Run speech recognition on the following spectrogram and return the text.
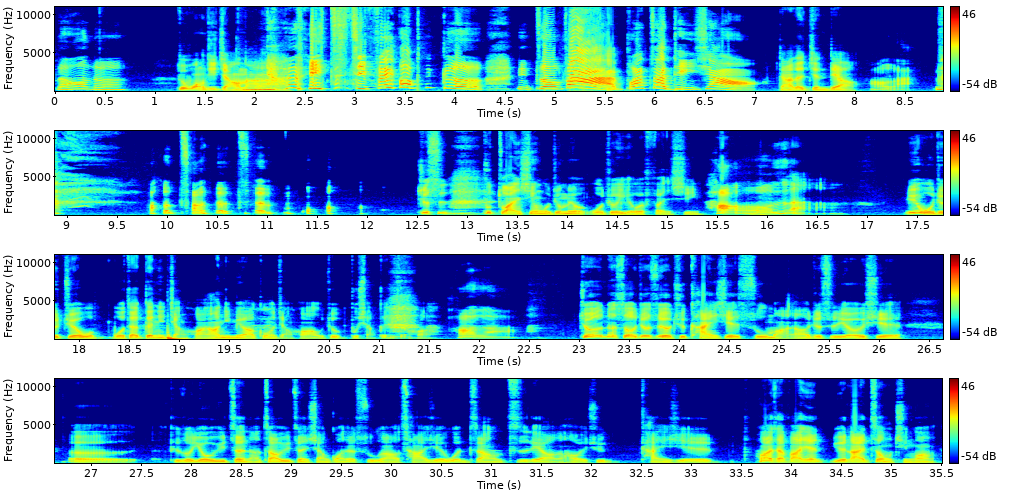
然后呢？就忘记讲到哪啊？你自己非要那个，你怎么办？不要暂停一下哦。等下再剪掉。好啦。好长的沉默。就是不专心，我就没有，我就也会分心。好啦。因为我就觉得我我在跟你讲话，然后你没有要跟我讲话，我就不想跟你讲话。好啦，就那时候就是有去看一些书嘛，然后就是有一些呃，比如说忧郁症啊、躁郁症相关的书，然后查一些文章资料，然后也去看一些，后来才发现原来这种情况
